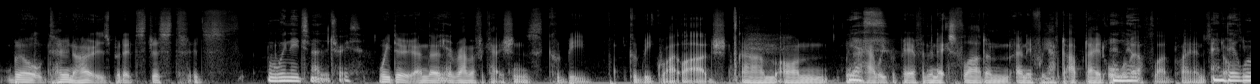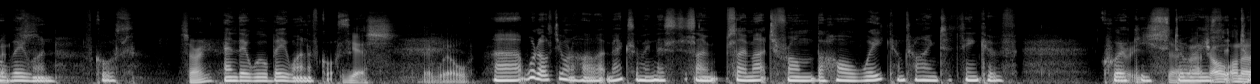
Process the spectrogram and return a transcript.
well, who knows? But it's just it's well, we need to know the truth. We do, and the, Yeah. the ramifications could be could be quite large um, on you know, how we prepare for the next flood, and, and if we have to update all And of there- our flood plans. And, And there will be one, of course. Sorry. And there will be one, of course. Yes, there will. Uh, what else do you want to highlight, Max? I mean, there's so so much from the whole week. I'm trying to think of quirky so stories. Oh, on, a,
